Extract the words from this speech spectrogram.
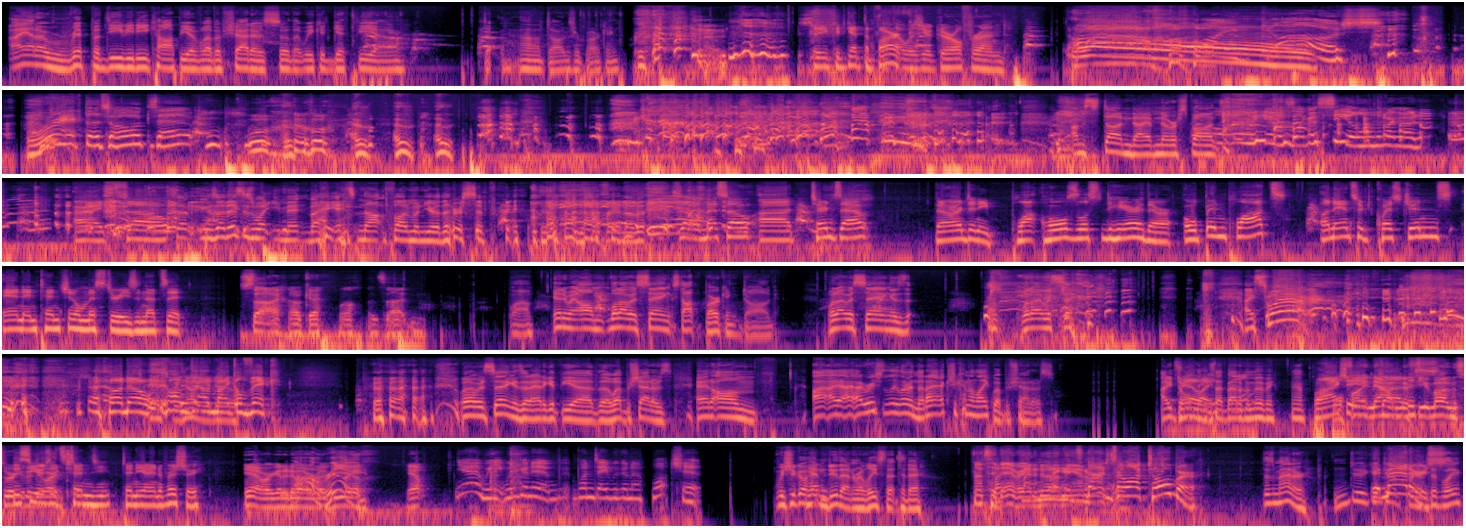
I had to rip a DVD copy of Web of Shadows so that we could get the uh do- oh, dogs are barking. So you could get the bark. That was your girlfriend. Oh my gosh! Let the dogs out. I'm stunned. I have no response. All we hear is like a seal in the background. All right. So So, so this is what you meant by it's not fun when you're the recipient, recipient of it. so Meso. Uh, turns out there aren't any plot holes listed here. There are open plots, unanswered questions, and intentional mysteries, and that's it. Sigh. Okay, well, that's that. Wow. Anyway, um, what I was saying. Stop barking, dog. What I was saying is, what I was saying. I swear. Oh no! Calm down, you do. Michael Vick. what I was saying is that I had to get the uh, the Web of Shadows, and um, I I, I recently learned that I actually kind of like Web of Shadows. I don't think it's that bad of a movie. Yeah. Well, actually, find out uh, in a this, few months. We're this gonna do year's our its team. 10, 10 year anniversary. Yeah, we're gonna do our Oh, review. really? Yep. Yeah, we we're gonna one day we're gonna watch it. We should go ahead and do that and release that today. Not today. day. We're gonna do it on the it's not anniversary. until October. Doesn't matter. Do, you can It do matters. preemptively.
